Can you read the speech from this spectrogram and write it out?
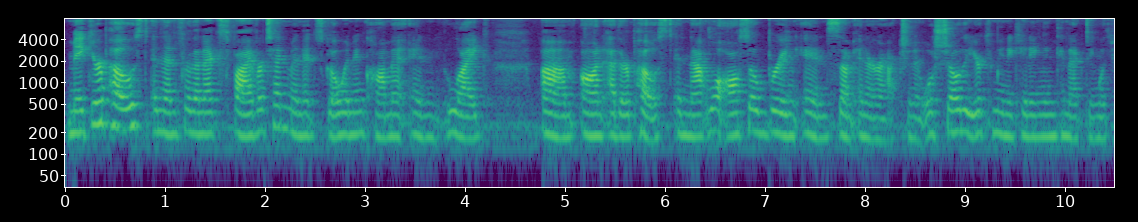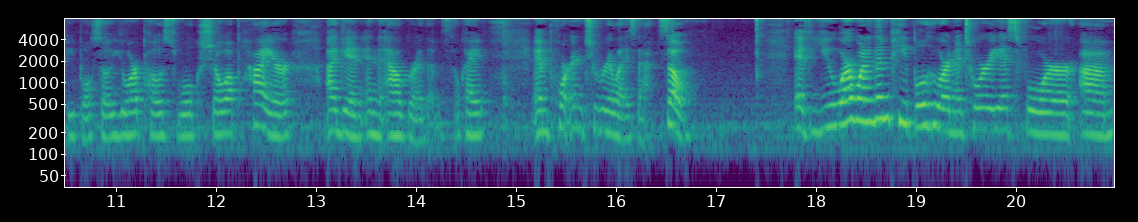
Make your post, and then for the next five or ten minutes, go in and comment and like um, on other posts, and that will also bring in some interaction. It will show that you're communicating and connecting with people, so your post will show up higher again in the algorithms, okay? Important to realize that. So, if you are one of them people who are notorious for um,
